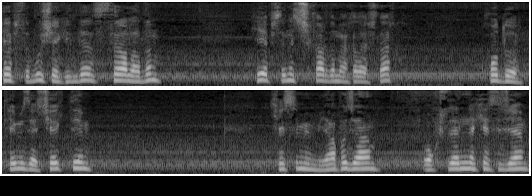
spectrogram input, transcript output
Hepsi bu şekilde sıraladım. Hepsini çıkardım arkadaşlar. Kodu temize çektim. Kesimimi yapacağım. Oksijenle keseceğim.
